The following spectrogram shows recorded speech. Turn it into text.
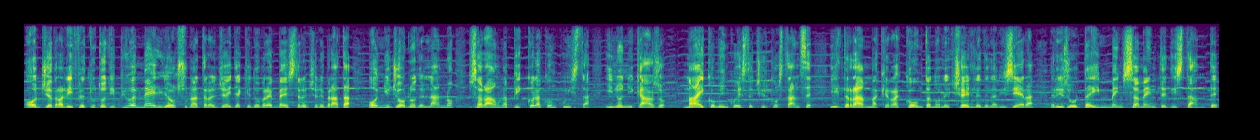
oggi avrà riflettuto di più e meglio su una tragedia che dovrebbe essere celebrata ogni giorno dell'anno, sarà una piccola conquista. In ogni caso, mai come in queste circostanze, il dramma che raccontano le celle della risiera risulta immensamente distante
